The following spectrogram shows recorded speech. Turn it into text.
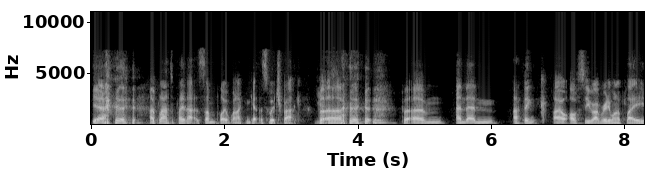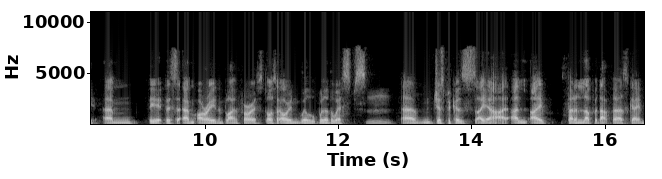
yeah. I plan to play that at some point when I can get the Switch back. But uh, but um, and then I think I obviously I really want to play um the this um Ori and the Blind Forest, also Ori and Will Will of the Wisps. Mm. Um, just because I yeah I, I I fell in love with that first game.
